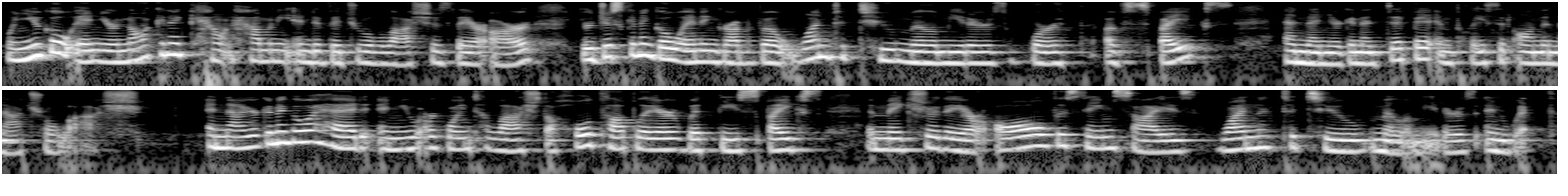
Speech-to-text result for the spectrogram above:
When you go in, you're not gonna count how many individual lashes there are. You're just gonna go in and grab about one to two millimeters worth of spikes and then you're gonna dip it and place it on the natural lash. And now you're gonna go ahead and you are going to lash the whole top layer with these spikes and make sure they are all the same size, one to two millimeters in width.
